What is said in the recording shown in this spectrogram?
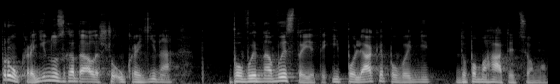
про Україну, згадали, що Україна повинна вистояти, і поляки повинні допомагати цьому.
